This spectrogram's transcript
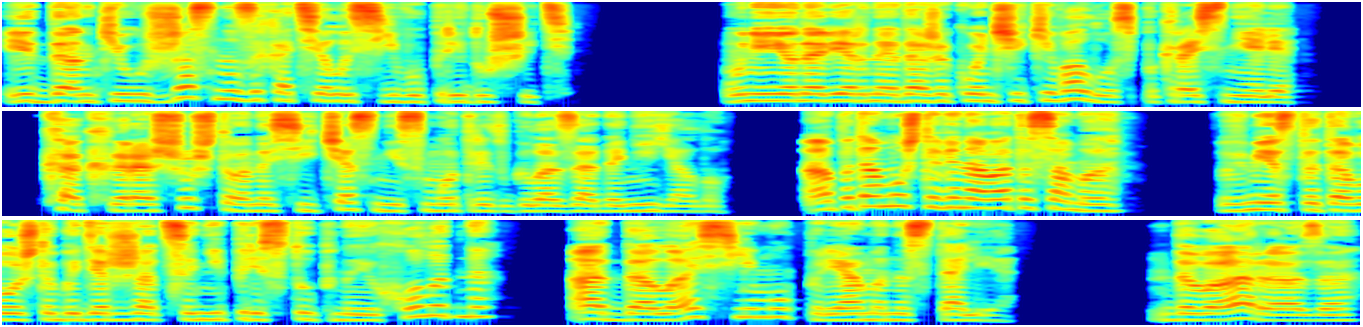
и Данке ужасно захотелось его придушить. У нее, наверное, даже кончики волос покраснели. Как хорошо, что она сейчас не смотрит в глаза Даниялу. А потому что виновата сама. Вместо того, чтобы держаться неприступно и холодно, отдалась ему прямо на столе. Два раза.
